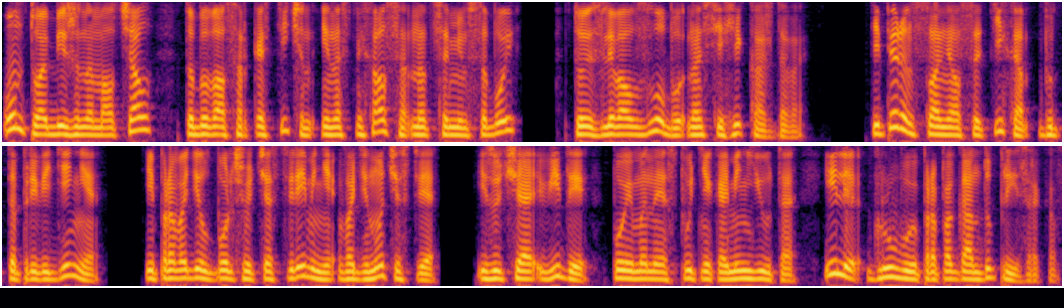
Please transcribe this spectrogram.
он то обиженно молчал, то бывал саркастичен и насмехался над самим собой, то изливал злобу на всех и каждого. Теперь он слонялся тихо, будто привидение, и проводил большую часть времени в одиночестве, изучая виды, пойманные спутниками Ньюта, или грубую пропаганду призраков.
